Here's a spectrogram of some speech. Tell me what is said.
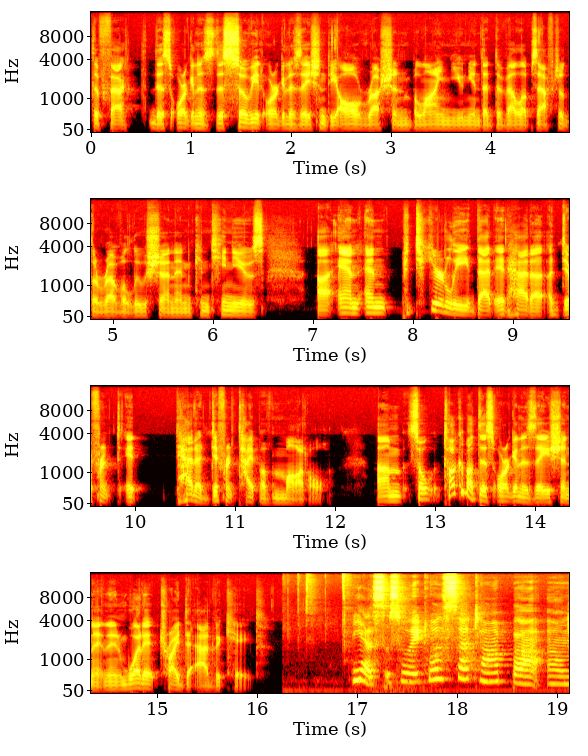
the fact this organiz- this Soviet organization, the All Russian Blind Union, that develops after the revolution and continues, uh, and and particularly that it had a, a, different it had a different type of model. Um, so talk about this organization and, and what it tried to advocate. Yes, so it was set up uh, um,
